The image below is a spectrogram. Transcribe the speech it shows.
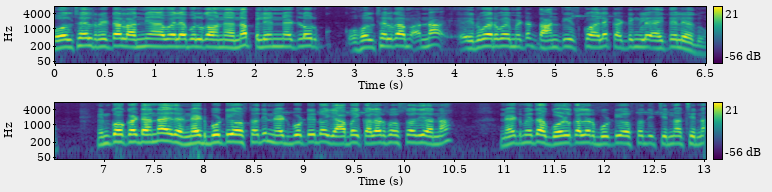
హోల్సేల్ రిటైల్ అన్నీ అవైలబుల్గా ఉన్నాయన్న ప్లేన్ నెట్లో హోల్సేల్గా అన్న ఇరవై ఇరవై మీటర్ దాన్ని తీసుకోవాలి కటింగ్ అయితే లేదు. ఇంకొకటి అన్న ఇది నెట్ బూటీ వస్తుంది నెట్ బూటీలో యాభై కలర్స్ వస్తుంది అన్న. నెట్ మీద గోల్డ్ కలర్ బూటీ వస్తుంది చిన్న చిన్న.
